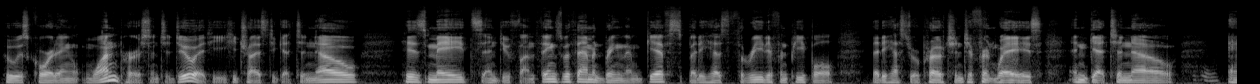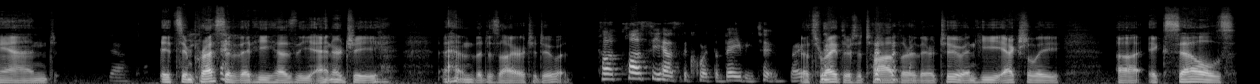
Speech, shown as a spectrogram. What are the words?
who is courting one person to do it. He he tries to get to know his mates and do fun things with them and bring them gifts, but he has three different people that he has to approach in different ways and get to know. Mm-hmm. And yeah. it's impressive that he has the energy and the desire to do it. Plus, he has to court the baby too, right? That's right. There's a toddler there too, and he actually uh, excels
